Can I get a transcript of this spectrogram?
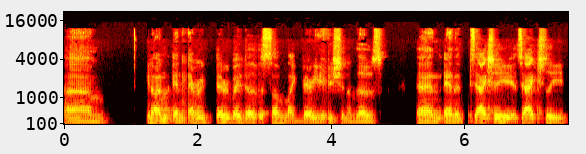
Um, you know, and, and every everybody does some like variation of those, and and it's actually it's actually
